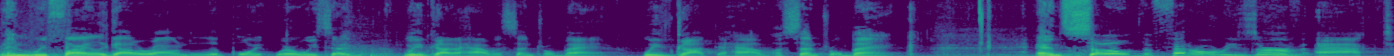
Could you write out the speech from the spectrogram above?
And we finally got around to the point where we said, we've got to have a central bank. We've got to have a central bank. And so the Federal Reserve Act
